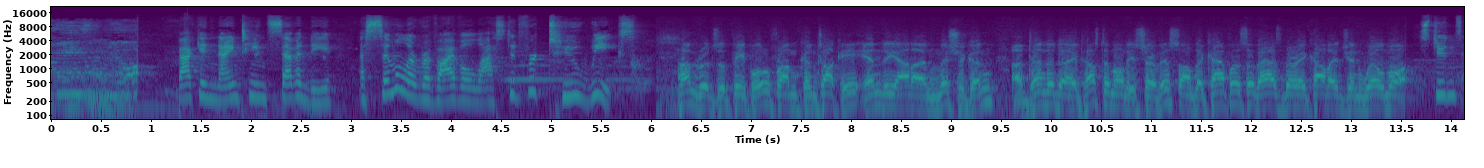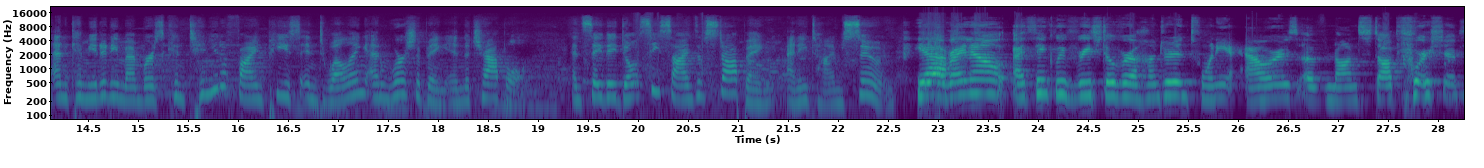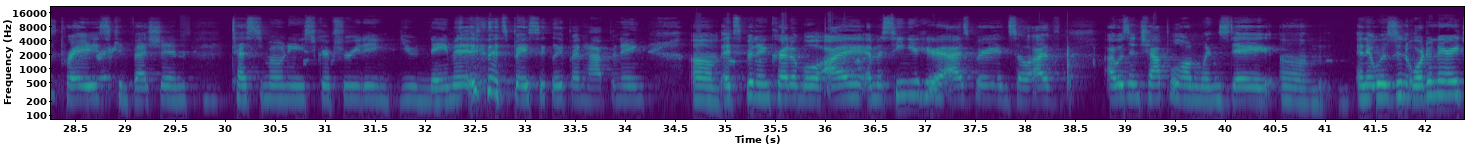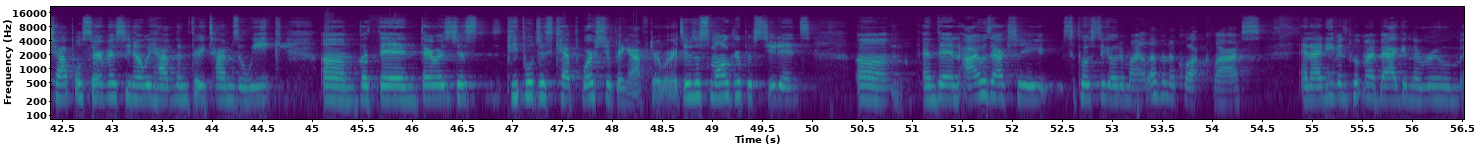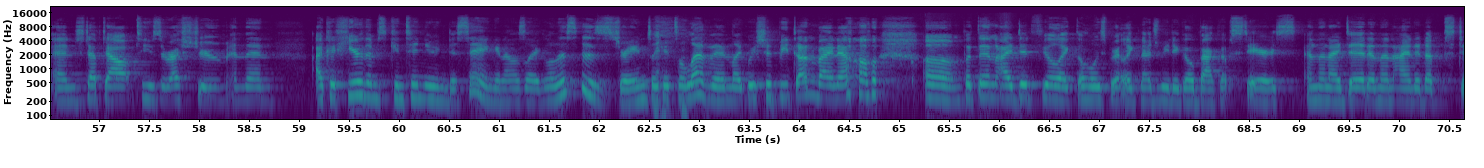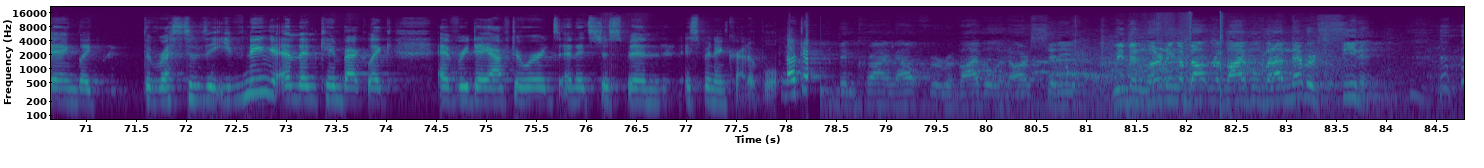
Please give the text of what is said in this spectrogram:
Back in 1970, a similar revival lasted for two weeks. Hundreds of people from Kentucky, Indiana, and Michigan attended a testimony service on the campus of Asbury College in Wilmore. Students and community members continue to find peace in dwelling and worshiping in the chapel and say they don't see signs of stopping anytime soon. Yeah, right now I think we've reached over 120 hours of nonstop worship, praise, confession, testimony, scripture reading, you name it. it's basically been happening. Um, it's been incredible. I am a senior here at Asbury, and so I've I was in chapel on Wednesday, um, and it was an ordinary chapel service. You know, we have them three times a week. Um, but then there was just people just kept worshiping afterwards. It was a small group of students, um, and then I was actually supposed to go to my eleven o'clock class, and I'd even put my bag in the room and stepped out to use the restroom, and then I could hear them continuing to sing, and I was like, "Well, this is strange. Like it's eleven. Like we should be done by now." um, but then I did feel like the Holy Spirit like nudged me to go back upstairs, and then I did, and then I ended up staying like the rest of the evening, and then came back like every day afterwards, and it's just been it's been incredible. We've been crying out for revival in our city. We've been learning about revival, but I've never seen it.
